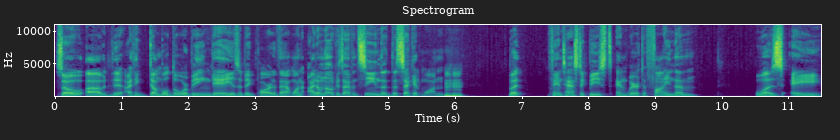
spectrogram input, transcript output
So uh, the, I think Dumbledore being gay is a big part of that one. I don't know because I haven't seen the the second one. Mhm. But Fantastic Beasts and Where to Find Them was a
